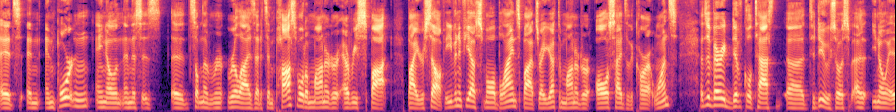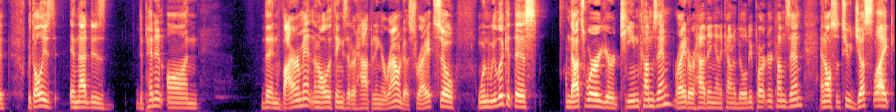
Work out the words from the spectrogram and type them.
it's an important, you know, and this is uh, something to realize that it's impossible to monitor every spot by yourself. Even if you have small blind spots, right, you have to monitor all sides of the car at once. It's a very difficult task uh, to do. So, uh, you know, it, with all these, and that is dependent on the environment and all the things that are happening around us, right? So when we look at this, that's where your team comes in, right? Or having an accountability partner comes in. And also too, just like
